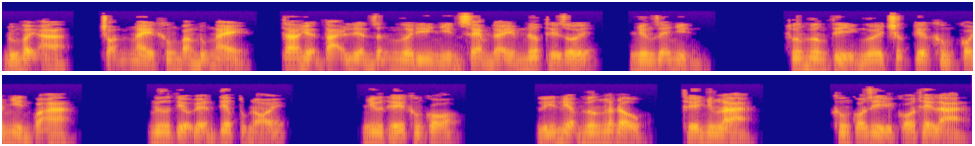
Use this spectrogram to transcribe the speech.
Đúng vậy à chọn ngày không bằng đụng ngày, ta hiện tại liền dẫn ngươi đi nhìn xem đáy nước thế giới, nhưng dễ nhìn hương hương tỷ ngươi trước kia không có nhìn qua a? Ngư tiểu huyện tiếp tục nói. Như thế không có. Lý niệm hương lắc đầu, thế nhưng là, không có gì có thể là,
